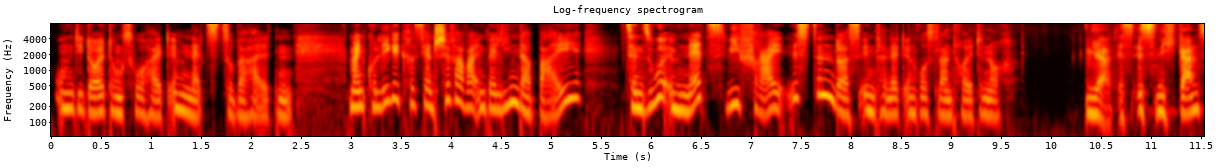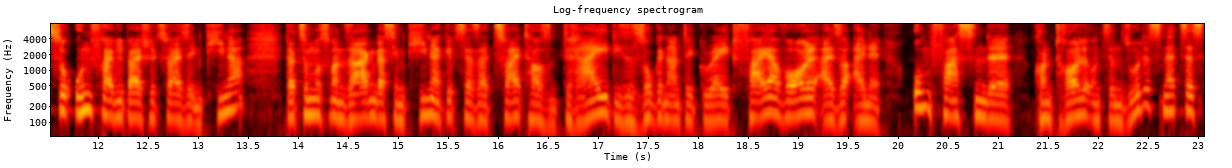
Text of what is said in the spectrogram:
um die Deutungshoheit im Netz zu behalten. Mein Kollege Christian Schiffer war in Berlin dabei. Zensur im Netz, wie frei ist denn das Internet in Russland heute noch? Ja, es ist nicht ganz so unfrei wie beispielsweise in China. Dazu muss man sagen, dass in China gibt es ja seit 2003 diese sogenannte Great Firewall, also eine umfassende Kontrolle und Zensur des Netzes.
